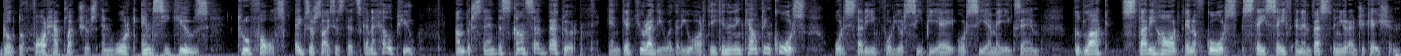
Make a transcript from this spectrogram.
Go to Farhat lectures and work MCQs, true false exercises that's going to help you understand this concept better and get you ready whether you are taking an accounting course or studying for your CPA or CMA exam. Good luck, study hard, and of course, stay safe and invest in your education.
